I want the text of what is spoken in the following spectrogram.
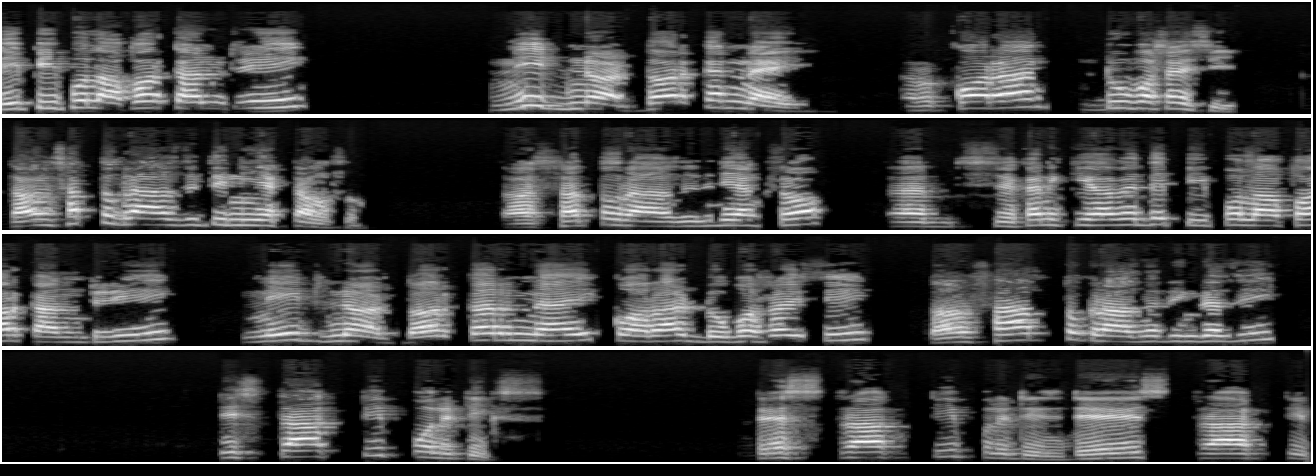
The people of our country need not দরকার নাই। করার ডু বসাইছি। ধ্বংসাত্মক রাজনীতি নিয়ে একটা অংশ। ধ্বংসাত্মক রাজনীতি নিয়ে অংশ সেখানে কি হবে? The people of our country need not দরকার নাই, করার ডু বসাইছি। ধ্বংসাত্মক রাজনীতি ইংরেজি destructive politics destructive politics destructive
